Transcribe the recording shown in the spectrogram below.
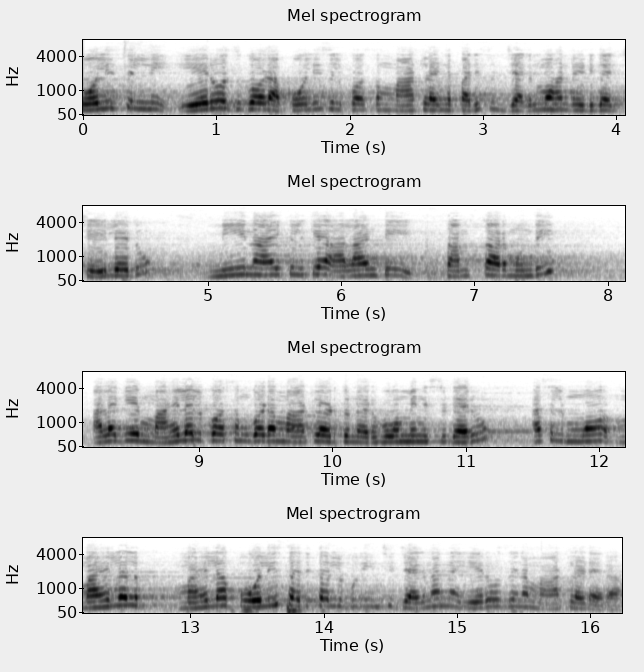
పోలీసుల్ని ఏ రోజు కూడా పోలీసుల కోసం మాట్లాడిన పరిస్థితి జగన్మోహన్ రెడ్డి గారు చేయలేదు. మీ నాయకులకే అలాంటి సంస్కారం ఉంది. అలాగే మహిళల కోసం కూడా మాట్లాడుతున్నారు హోమ్ మినిస్టర్ గారు. అసలు మో- మహిళల మహిళా పోలీస్ అధికారుల గురించి జగనన్న ఏ రోజైనా మాట్లాడారా?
